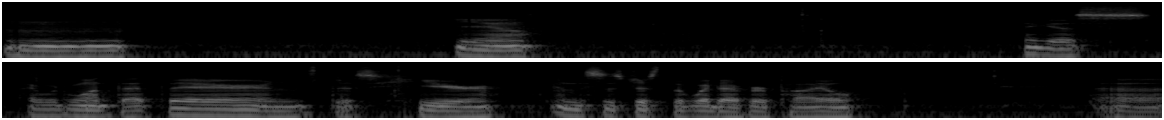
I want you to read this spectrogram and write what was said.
Hmm. Yeah. I guess I would want that there and this here. And this is just the whatever pile. Uh,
